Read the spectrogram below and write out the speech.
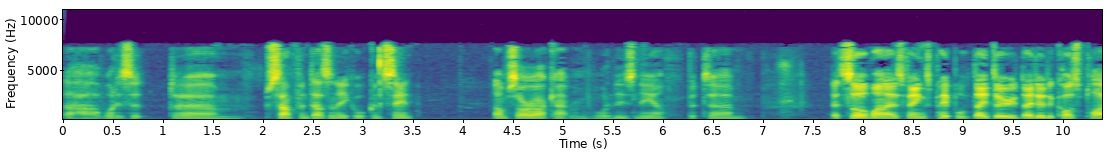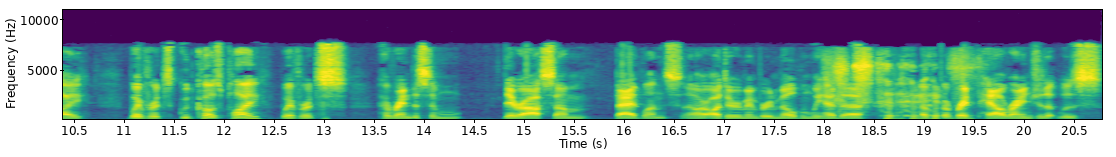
uh, what is it? Um, something doesn't equal consent. I'm sorry, I can't remember what it is now, but um, it's sort of one of those things. People they do they do the cosplay, whether it's good cosplay, whether it's horrendous, and there are some bad ones. I do remember in Melbourne we had a, a, a red Power Ranger that was.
